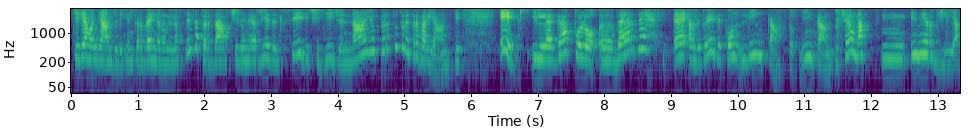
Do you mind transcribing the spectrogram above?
Chiediamo agli angeli che intervengano nella stesa per darci le energie del 16 di gennaio per tutte le tre varianti. E il grappolo eh, verde è alle prese con l'incanto, incanto, c'è una mm, energia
